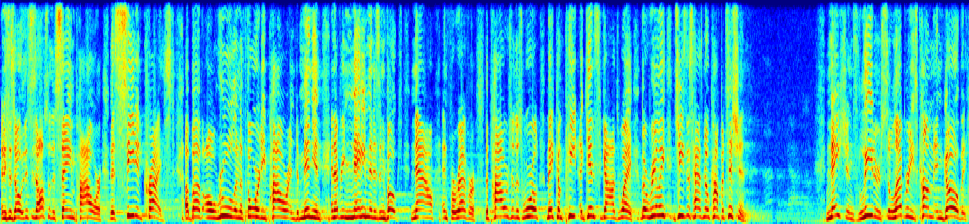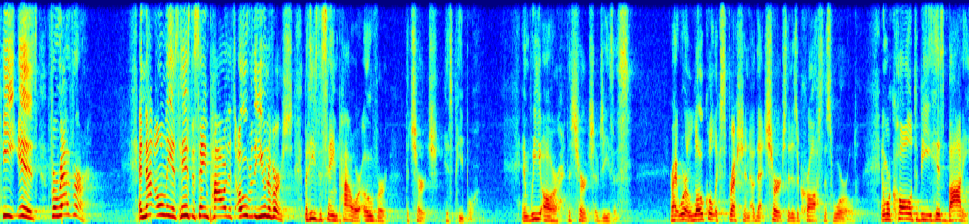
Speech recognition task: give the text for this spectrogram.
And he says, Oh, this is also the same power that seated Christ above all rule and authority, power and dominion, and every name that is invoked now and forever. The powers of this world may compete against God's way, but really, Jesus has no competition. Nations, leaders, celebrities come and go, but He is forever. And not only is His the same power that's over the universe, but He's the same power over the church, His people. And we are the church of Jesus, right? We're a local expression of that church that is across this world. And we're called to be His body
